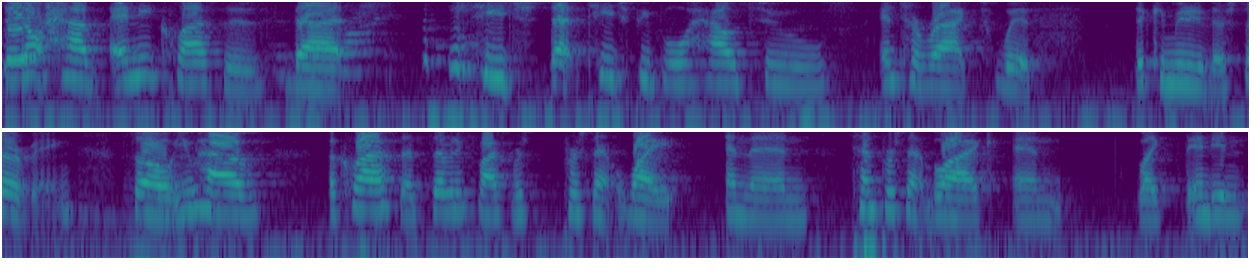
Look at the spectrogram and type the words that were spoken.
They don't have any classes that teach that teach people how to interact with the community they're serving. So you have a class that's 75% white and then 10% black and like the Indian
